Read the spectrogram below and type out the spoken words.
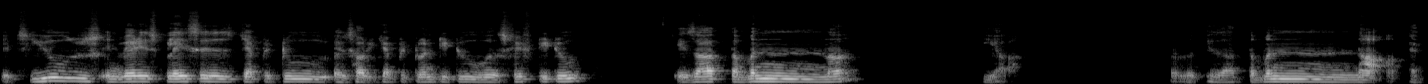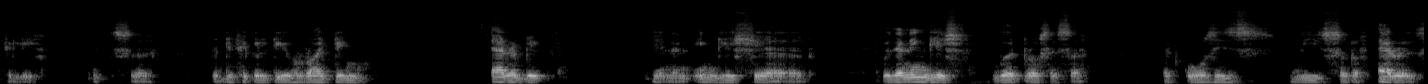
its use in various places, chapter 2, uh, sorry, chapter 22, verse 52, is atamanna ya. Is atamanna, actually. It's uh, the difficulty of writing Arabic in an English, uh, with an English word processor that causes these sort of errors.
